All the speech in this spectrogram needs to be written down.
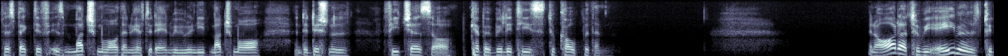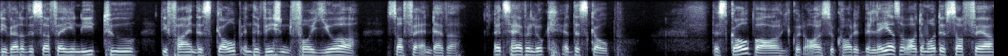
perspective is much more than we have today, and we will need much more and additional features or capabilities to cope with them. In order to be able to develop the software, you need to define the scope and the vision for your software endeavor. Let's have a look at the scope. The scope, or you could also call it the layers of automotive software,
